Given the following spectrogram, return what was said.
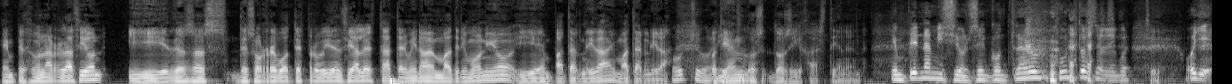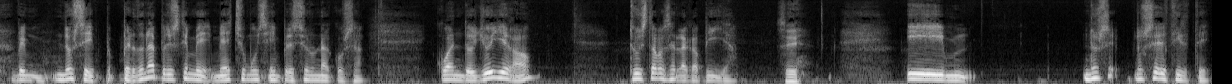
empezó una relación y de esos, de esos rebotes providenciales está terminado en matrimonio y en paternidad y maternidad. Oh, tienen dos, dos, hijas. tienen En plena misión, se encontraron juntos en el... Oye, no sé, perdona, pero es que me, me ha hecho mucha impresión una cosa. Cuando yo he llegado, tú estabas en la capilla. Sí. Y no sé, no sé decirte,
